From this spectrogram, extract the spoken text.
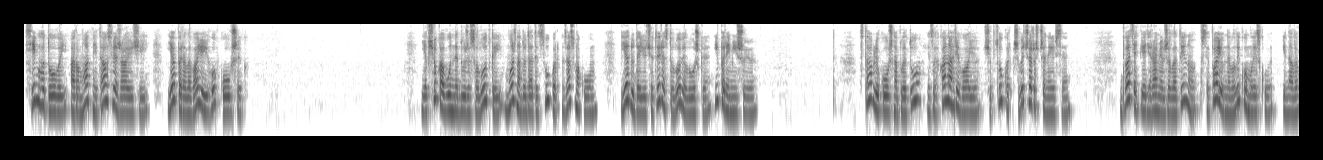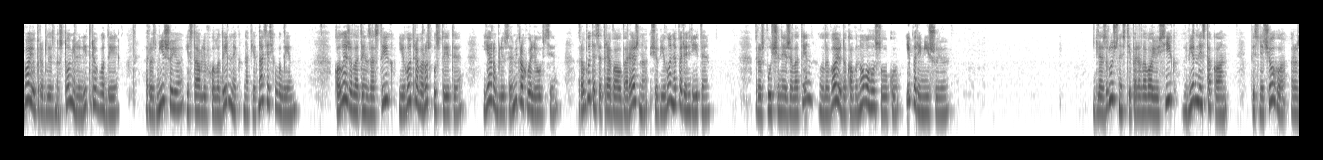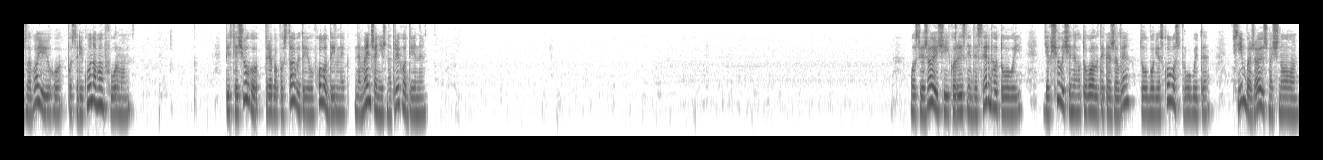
Сік готовий, ароматний та освіжаючий. Я переливаю його в ковшик. Якщо кавун не дуже солодкий, можна додати цукор за смаком. Я додаю 4 столові ложки і перемішую. Ставлю ковш на плиту і злегка нагріваю, щоб цукор швидше розчинився. 25 грамів желатину всипаю в невелику миску і наливаю приблизно 100 мл води, розмішую і ставлю в холодильник на 15 хвилин. Коли желатин застиг, його треба розпустити. Я роблю це в мікрохвильовці. Робити це треба обережно, щоб його не перегріти. Розпущений желатин вливаю до кавунового соку і перемішую. Для зручності переливаю сік в мірний стакан, після чого розливаю його по силіконовим формам. Після чого треба поставити його в холодильник не менше, ніж на 3 години. Освіжаючий і корисний десерт готовий. Якщо ви ще не готували таке желе, то обов'язково спробуйте. Всім бажаю смачного!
